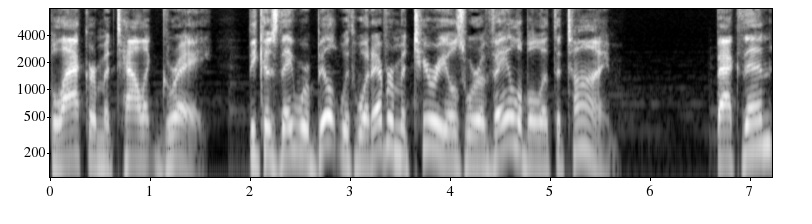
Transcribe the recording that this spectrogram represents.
black or metallic gray, because they were built with whatever materials were available at the time. Back then,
